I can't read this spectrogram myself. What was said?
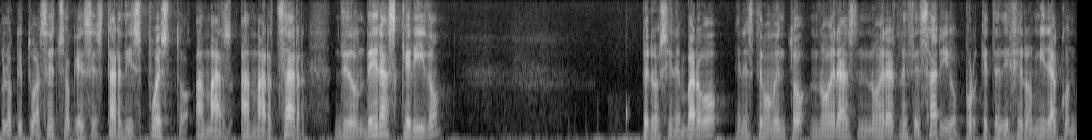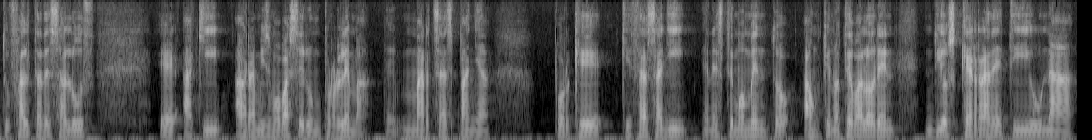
lo que tú has hecho, que es estar dispuesto a, mar- a marchar de donde eras querido, pero sin embargo en este momento no eras, no eras necesario porque te dijeron, mira, con tu falta de salud eh, aquí ahora mismo va a ser un problema, eh, marcha a España, porque quizás allí, en este momento, aunque no te valoren, Dios querrá de ti una,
